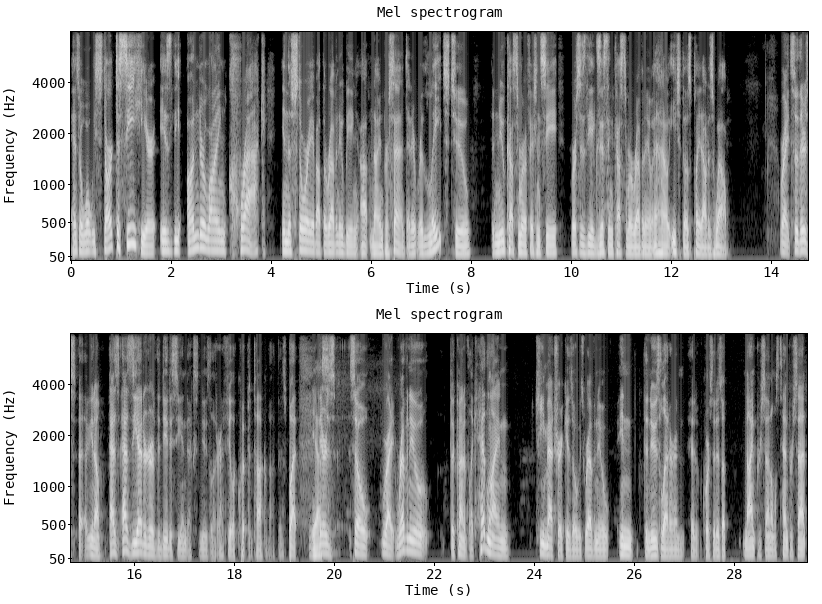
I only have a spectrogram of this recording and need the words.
And so what we start to see here is the underlying crack in the story about the revenue being up 9%. And it relates to the new customer efficiency versus the existing customer revenue and how each of those played out as well. Right. So there's, uh, you know, as as the editor of the D2C Index newsletter, I feel equipped to talk about this. But yes. there's so right revenue, the kind of like headline key metric is always revenue in the newsletter, and of course it is up nine percent, almost ten percent.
